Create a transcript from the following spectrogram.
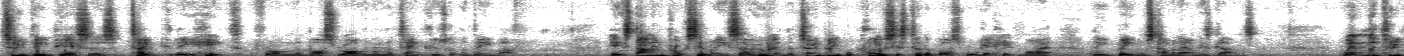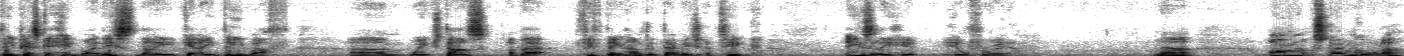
two DPSers take the hit from the boss rather than the tank who's got the debuff. It's done in proximity, so the two people closest to the boss will get hit by the beams coming out of his guns. When the two DPS get hit by this, they get a debuff, um, which does about 1500 damage a tick. Easily hit, heal through it. Now, on Stormcaller,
